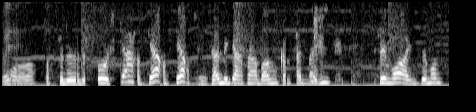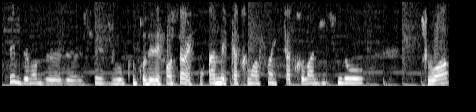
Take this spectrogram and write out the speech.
oui, Oh parce que le, le coach garde, garde, garde. J'ai jamais gardé un ballon comme ça de ma vie. C'est moi, il me demande, il me demande de, de je sais, je joue contre des défenseurs, ils font 1m85, 90 kilos, tu vois.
